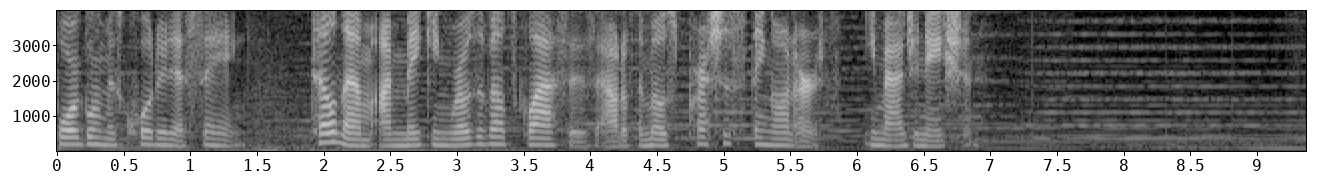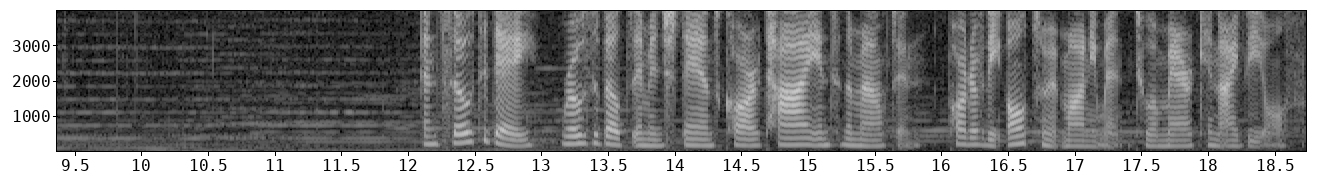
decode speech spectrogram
Borglum is quoted as saying, Tell them I'm making Roosevelt's glasses out of the most precious thing on earth, imagination. And so today, Roosevelt's image stands carved high into the mountain, part of the ultimate monument to American ideals.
